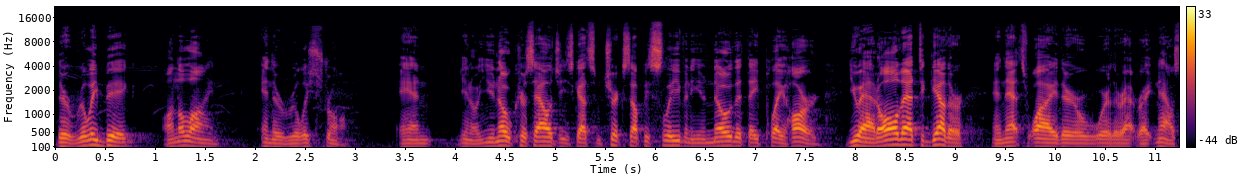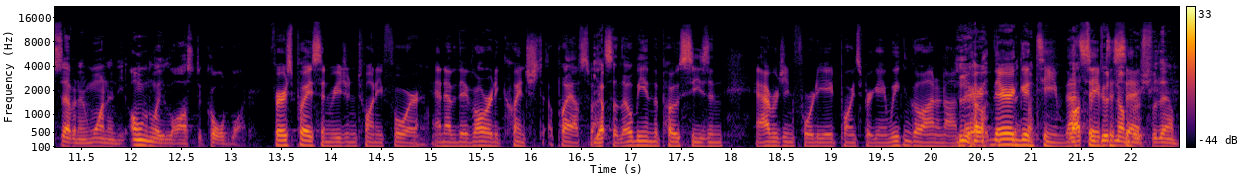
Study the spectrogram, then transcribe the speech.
they're really big on the line and they're really strong. And you know, you know, Chris Alge's got some tricks up his sleeve, and you know that they play hard. You add all that together, and that's why they're where they're at right now, seven and one, and the only loss to Coldwater. First place in Region 24, and have, they've already clinched a playoff spot. Yep. So they'll be in the postseason, averaging 48 points per game. We can go on and on. They're, they're a good team. That's Lots of safe good to numbers say. for them.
